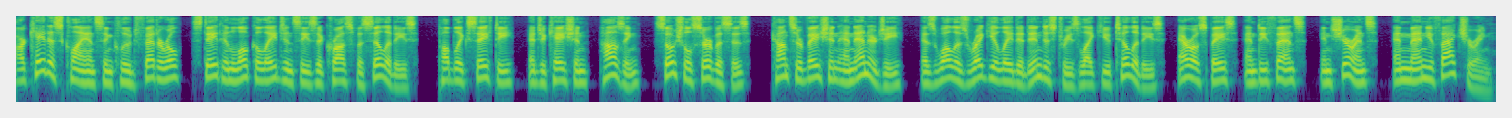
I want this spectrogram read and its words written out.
Arcadis clients include federal, state, and local agencies across facilities, public safety, education, housing, social services, conservation, and energy, as well as regulated industries like utilities, aerospace and defense, insurance, and manufacturing.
